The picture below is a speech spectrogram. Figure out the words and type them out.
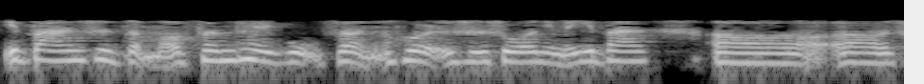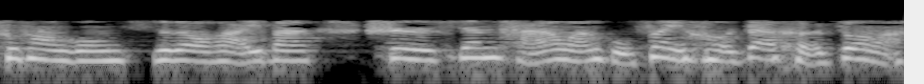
一般是怎么分配股份，或者是说你们一般呃呃初创公司的话，一般是先谈完股份以后再合作吗？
